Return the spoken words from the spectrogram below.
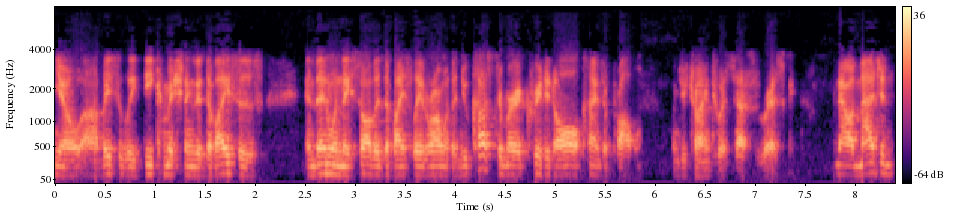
you know uh, basically decommissioning the devices. And then when they saw the device later on with a new customer, it created all kinds of problems when you're trying to assess the risk. Now imagine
